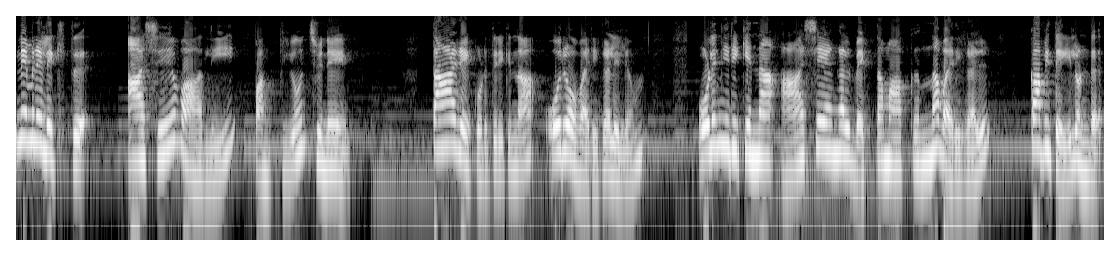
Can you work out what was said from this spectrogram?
നിമ്നലിഖിത് ആശയവാലി പങ്ക്തിയോ ചുനേ। താഴെ കൊടുത്തിരിക്കുന്ന ഓരോ വരികളിലും ഒളിഞ്ഞിരിക്കുന്ന ആശയങ്ങൾ വ്യക്തമാക്കുന്ന വരികൾ കവിതയിലുണ്ട്.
